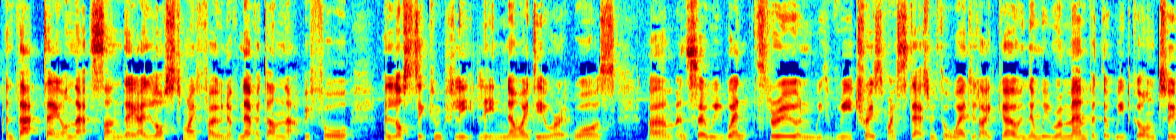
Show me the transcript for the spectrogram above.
And that day on that Sunday, I lost my phone. I've never done that before. I lost it completely, no idea where it was. Um, and so we went through and we retraced my steps. And we thought, where did I go? And then we remembered that we'd gone to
